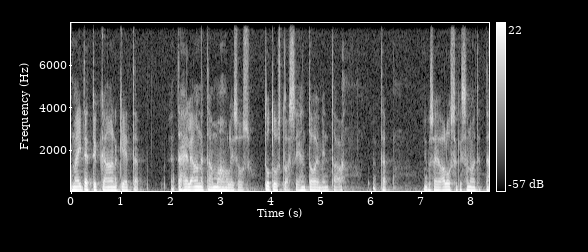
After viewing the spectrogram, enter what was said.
mä itse tykkään ainakin, että että heille annetaan mahdollisuus tutustua siihen toimintaan. Että, niin kuin sä jo alussakin sanoit, että,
